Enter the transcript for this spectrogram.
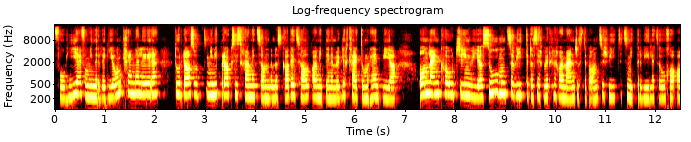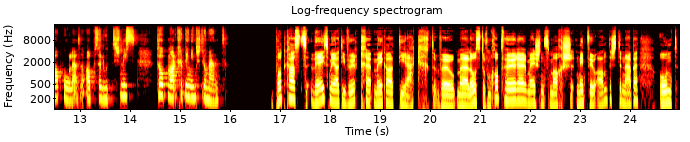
von hier, von meiner Region kennenlerne, durch das, was meine Praxis kommt, sondern es geht jetzt halt auch mit den Möglichkeiten, die wir haben, via Online-Coaching via Zoom und so weiter, dass ich wirklich auch Menschen aus der ganzen Schweiz jetzt mittlerweile so abholen kann. Also absolut, das ist mein Top-Marketing-Instrument. Podcasts weiss man ja, die wirken mega direkt, weil man lässt auf dem Kopfhörer, meistens machst du nicht viel anders daneben und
